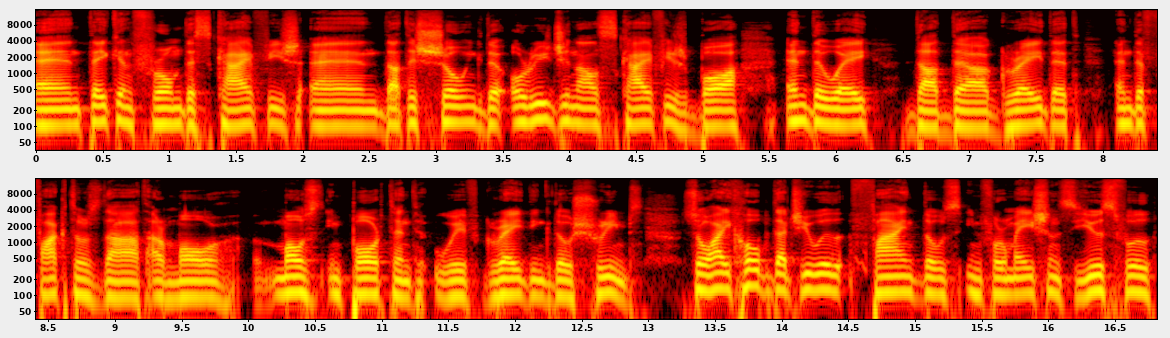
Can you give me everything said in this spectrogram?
and taken from the Skyfish and that is showing the original Skyfish boa and the way that they are graded and the factors that are more most important with grading those shrimps. So I hope that you will find those informations useful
